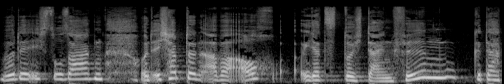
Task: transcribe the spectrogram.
würde ich so sagen. Und ich habe dann aber auch jetzt durch deinen Film gedacht,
